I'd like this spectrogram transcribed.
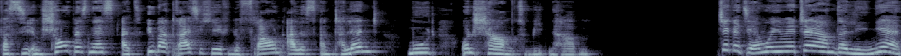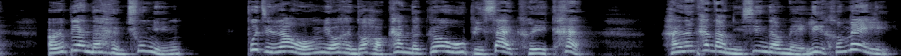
was sie im Showbusiness als über 30-jährige Frauen alles an Talent, Mut und Charme zu bieten haben. 这个节目因为这样的理念而变得很出名，不仅让我们有很多好看的歌舞比赛可以看，还能看到女性的美丽和魅力，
